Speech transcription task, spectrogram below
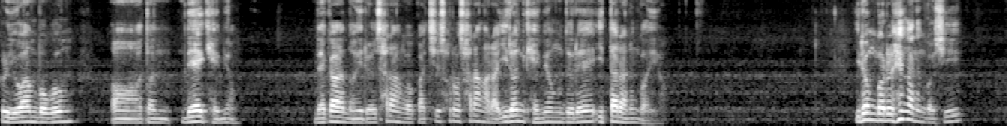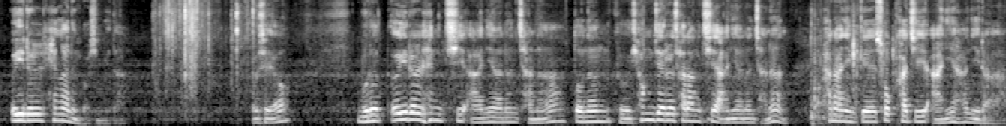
그리고 요한복음 어, 어떤 내 계명 내가 너희를 사랑한 것 같이 서로 사랑하라 이런 계명들에 있다라는 거예요. 이런 거를 행하는 것이 의를 행하는 것입니다. 보세요. 무릇 의를 행치 아니하는 자나 또는 그 형제를 사랑치 아니하는 자는 하나님께 속하지 아니하니라.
